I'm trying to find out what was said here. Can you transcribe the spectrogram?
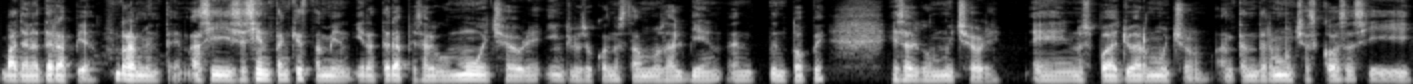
vayan a terapia, realmente. Así se sientan que están bien. Ir a terapia es algo muy chévere, incluso cuando estamos al bien, en, tope, es algo muy chévere. Eh, nos puede ayudar mucho a entender muchas cosas y,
